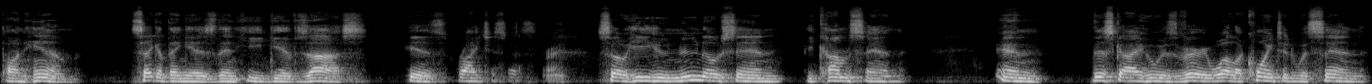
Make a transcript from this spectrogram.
upon him. Second thing is then he gives us his righteousness. Right. So he who knew no sin becomes sin. And this guy who is very well acquainted with sin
